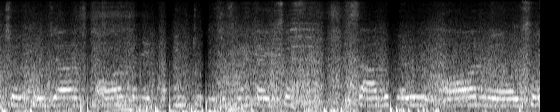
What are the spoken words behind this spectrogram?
ritual pujas or by coming to different types of sadhugal or also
